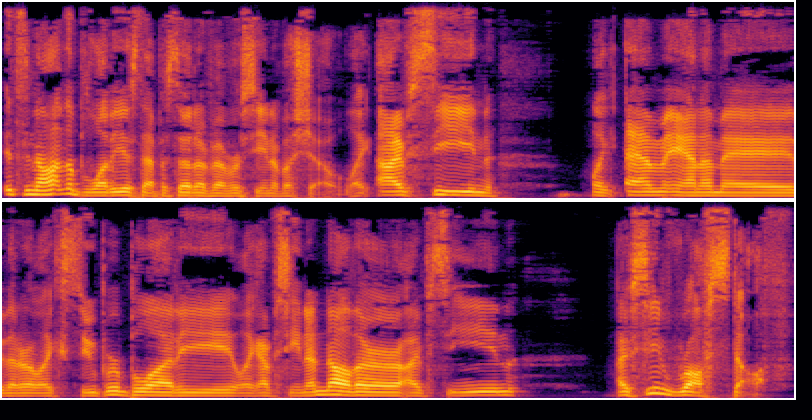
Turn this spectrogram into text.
it's not the bloodiest episode I've ever seen of a show. Like, I've seen, like, M anime that are, like, super bloody, like, I've seen another, I've seen, I've seen rough stuff.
